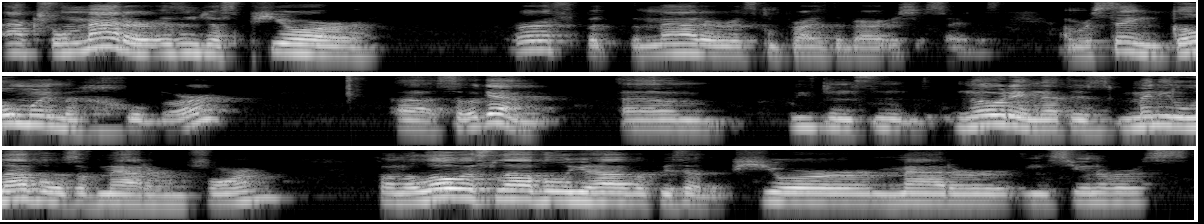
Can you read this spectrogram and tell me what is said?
actual matter isn't just pure earth, but the matter is comprised of various societies. And we're saying golmoy mechubar. Uh, so again, um, we've been noting that there's many levels of matter and form. So on the lowest level, you have, like we said, the pure matter in this universe,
